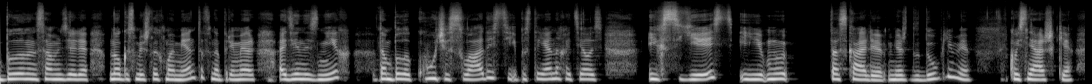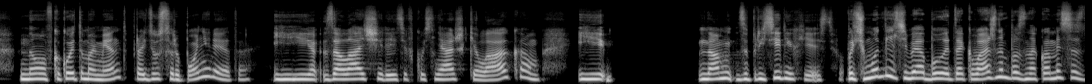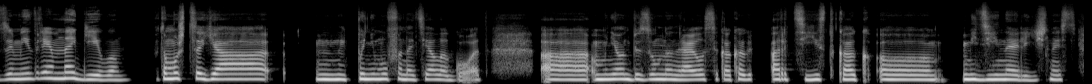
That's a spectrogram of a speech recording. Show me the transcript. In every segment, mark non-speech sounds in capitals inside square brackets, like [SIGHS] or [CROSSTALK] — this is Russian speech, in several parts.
Было на самом деле много смешных моментов. Например, один из них, там была куча сладостей, и постоянно хотелось их съесть, и мы таскали между дублями вкусняшки. Но в какой-то момент продюсеры поняли это и залачили эти вкусняшки лаком, и нам запретили их есть. Почему для тебя было так важно познакомиться с Дмитрием Нагиевым? Потому что я по нему фанатела год. А, Мне он безумно нравился как ар- артист, как э, медийная личность.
